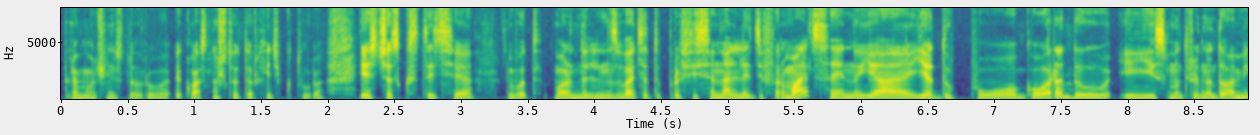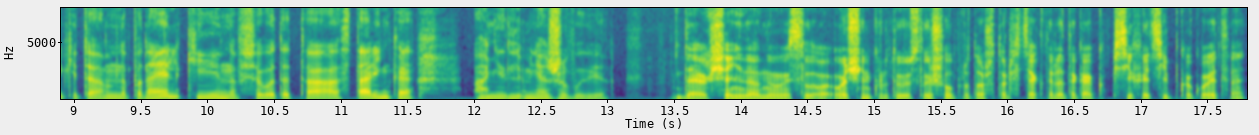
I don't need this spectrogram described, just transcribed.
прям очень здорово. И классно, что это архитектура. Я сейчас, кстати, вот, можно ли назвать это профессиональной деформацией, но я еду по городу и смотрю на домики, там, на панельки, на все вот это старенькое, они для меня живые. Да, я вообще недавно мысль очень крутую услышал про то, что архитектор — это как психотип какой-то.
